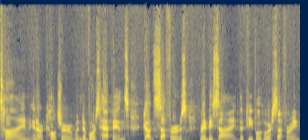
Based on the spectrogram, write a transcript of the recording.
time in our culture when divorce happens, God suffers right beside the people who are suffering,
